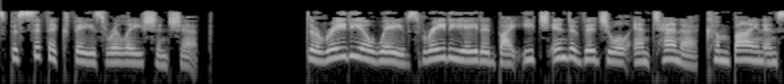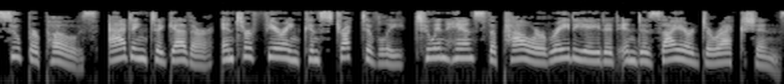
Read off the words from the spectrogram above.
specific phase relationship. The radio waves radiated by each individual antenna combine and superpose, adding together interfering constructively to enhance the power radiated in desired directions,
